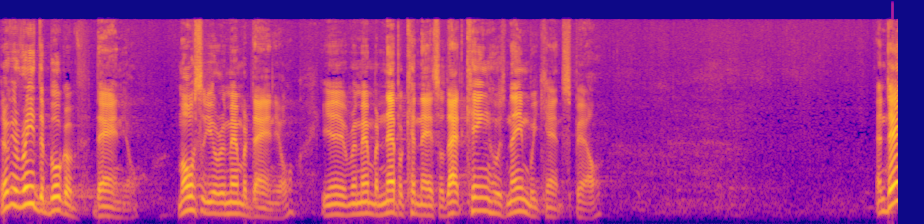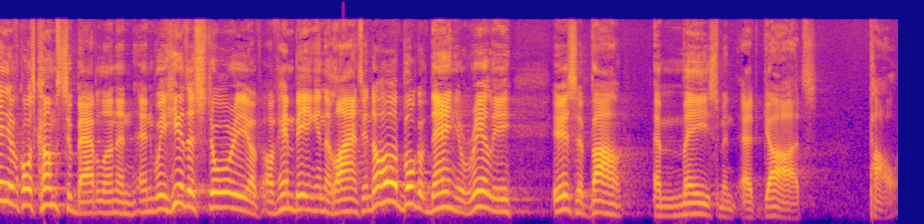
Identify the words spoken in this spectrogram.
You know, if you read the book of Daniel, most of you remember Daniel. You remember Nebuchadnezzar, that king whose name we can't spell. And Daniel, of course, comes to Babylon, and, and we hear the story of, of him being in the lions. And the whole book of Daniel really is about amazement at God's power.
